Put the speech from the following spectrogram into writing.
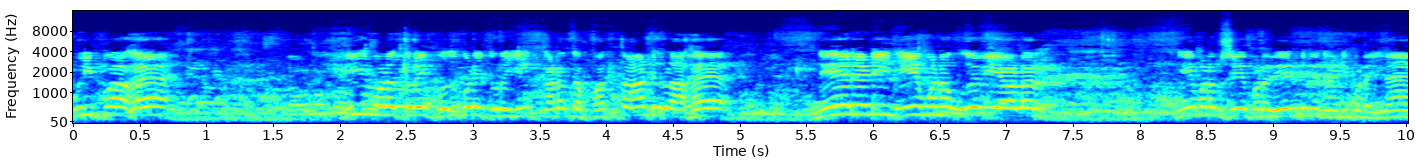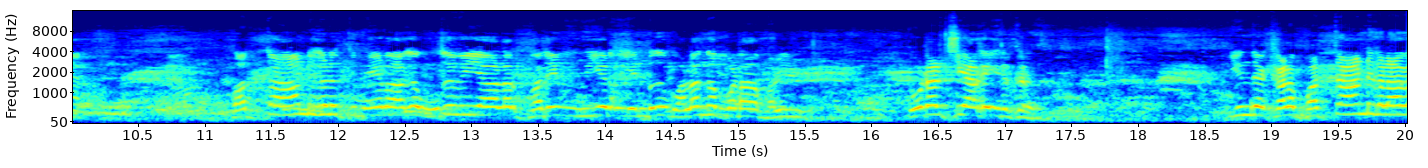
குறிப்பாக நீர்வளத்துறை பொதுப்பணித்துறையில் கடந்த பத்தாண்டுகளாக நேரடி நியமன உதவியாளர் நியமனம் செய்யப்பட வேண்டும் என்ற அடிப்படையில் பத்து ஆண்டுகளுக்கு மேலாக உதவியாளர் பதவி உயர்வு என்பது வழங்கப்படாமல் தொடர்ச்சியாக இருக்கிறது. இந்த க பத்தாண்டுகளாக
